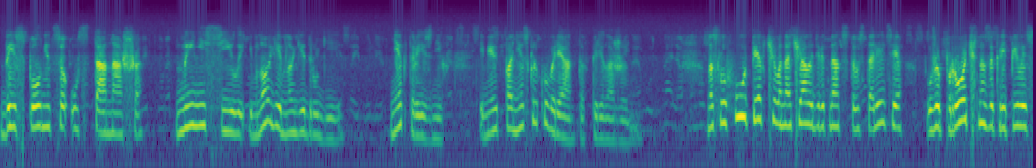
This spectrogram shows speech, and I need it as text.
«Да исполнится уста наша», ныне силы и многие-многие другие. Некоторые из них имеют по нескольку вариантов переложений. На слуху у певчего начала XIX столетия уже прочно закрепилось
